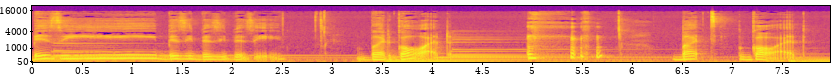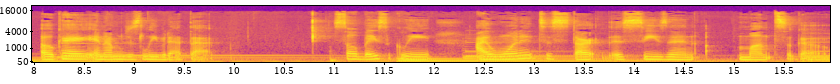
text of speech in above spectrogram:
busy, busy, busy, busy. But God, but God, okay? And I'm just leave it at that. So basically, I wanted to start this season months ago.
